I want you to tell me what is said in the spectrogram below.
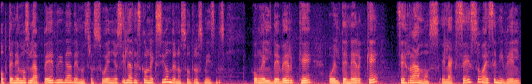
obtenemos la pérdida de nuestros sueños y la desconexión de nosotros mismos. Con el deber que o el tener que, cerramos el acceso a ese nivel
